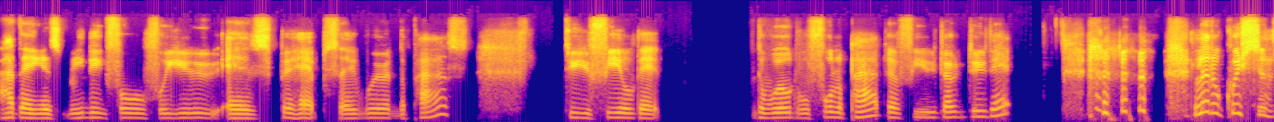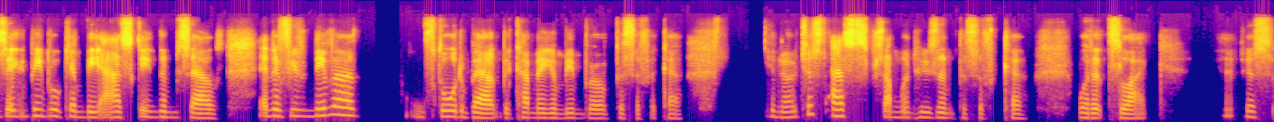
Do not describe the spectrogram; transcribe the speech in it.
are they as meaningful for you as perhaps they were in the past? Do you feel that the world will fall apart if you don't do that? Little questions that people can be asking themselves. And if you've never thought about becoming a member of Pacifica, you know, just ask someone who's in Pacifica what it's like just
